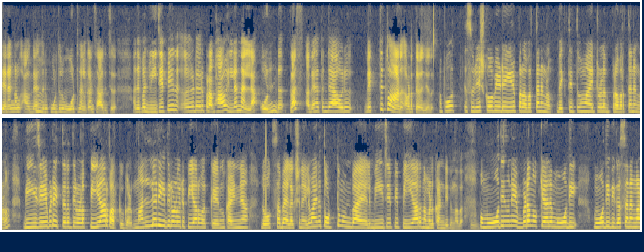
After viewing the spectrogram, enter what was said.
ജനങ്ങൾ അദ്ദേഹത്തിന് കൂടുതൽ വോട്ട് നൽകാൻ സാധിച്ചത്. അതിപ്പോൾ ബി ജെ പിയുടെ ഒരു പ്രഭാവം ഇല്ലെന്നല്ല ഉണ്ട്. പ്ലസ് അദ്ദേഹത്തിന്റെ ആ ഒരു വ്യക്തിത്വമാണ് അവിടെ തെളിഞ്ഞത്. അപ്പോൾ സുരേഷ് ഗോപിയുടെ ഈ ഒരു പ്രവർത്തനങ്ങളും വ്യക്തിത്വമായിട്ടുള്ള പ്രവർത്തനങ്ങളും ബി ജെ പിയുടെ ഇത്തരത്തിലുള്ള പി ആർ വർക്കുകളും നല്ല രീതിയിലുള്ള ഒരു പി ആർ വർക്കായിരുന്നു കഴിഞ്ഞ ലോക്സഭ ഇലക്ഷനായാലും അതിന് തൊട്ട് മുൻപായാലും B J P P R നമ്മൾ കണ്ടിരുന്നത്. അപ്പോൾ മോദി എന്ന് എവിടെ നോക്കിയാലും മോദി മോദി വികസനങ്ങൾ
